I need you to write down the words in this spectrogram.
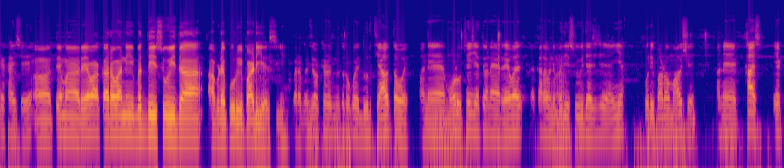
દેખાય છે. તેમાં રહેવા કરવાની બધી સુવિધા આપણે પૂરી પાડીએ છીએ. બરાબર. જો ખેડૂત મિત્રો કોઈ દૂરથી આવતા હોય અને મોડું થઈ જાય તો એને રહેવા કરવાની બધી સુવિધા છે અહીંયા પૂરી પાડવામાં આવશે. અને ખાસ એક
